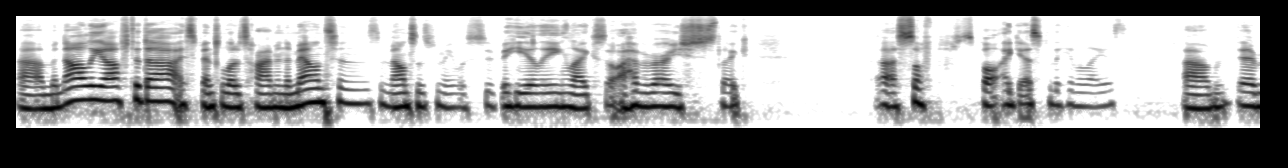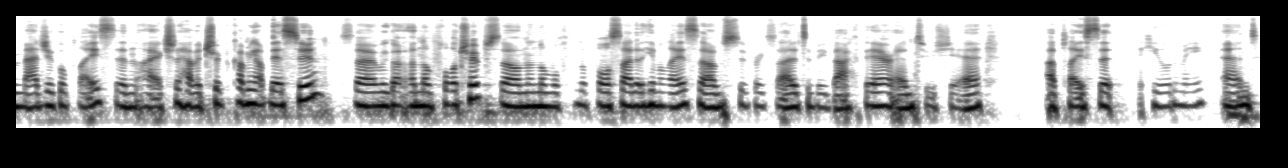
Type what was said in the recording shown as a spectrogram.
uh, Manali after that. I spent a lot of time in the mountains. The mountains for me was super healing. Like so, I have a very like uh, soft spot, I guess, for the Himalayas. Um, they're a magical place, and I actually have a trip coming up there soon. So we got a Nepal trip, so on the Nepal, side of the Himalayas. So I'm super excited to be back there and to share a place that healed me and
